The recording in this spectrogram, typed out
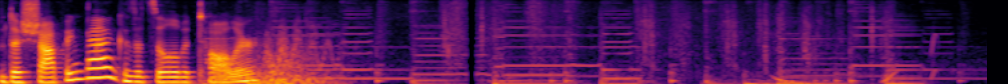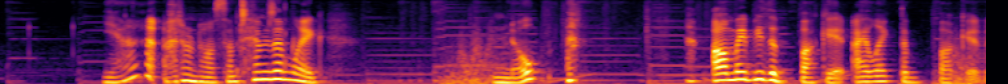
the shopping bag because it's a little bit taller. Yeah, I don't know. Sometimes I'm like, nope. oh, maybe the bucket. I like the bucket.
